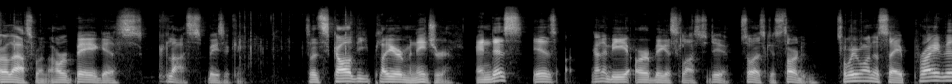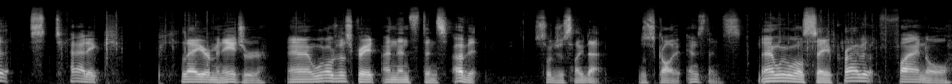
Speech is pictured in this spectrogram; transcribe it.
our last one, our biggest class basically. So it's called the player manager and this is gonna be our biggest class to do. So let's get started. So we want to say private static player manager and we'll just create an instance of it. So just like that, just call it instance. Then we will say private final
